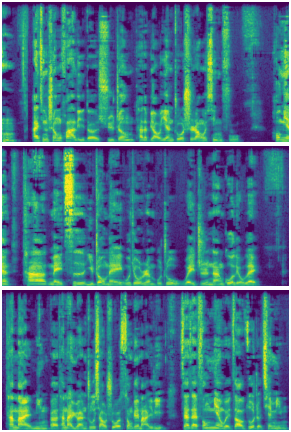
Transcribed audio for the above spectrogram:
爱情神话》里的徐峥，他的表演着实让我信服。后面他每次一皱眉，我就忍不住为之难过流泪。他买名呃，他买原著小说送给马伊琍，再在封面伪造作者签名。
